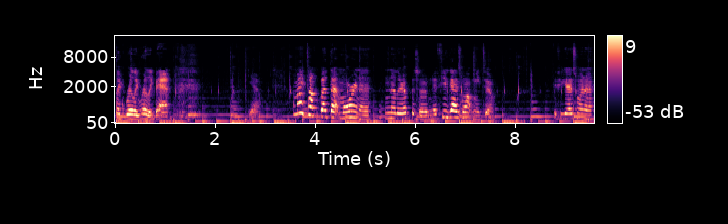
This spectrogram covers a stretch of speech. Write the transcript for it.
Like really, really bad. yeah. I might talk about that more in a, another episode if you guys want me to if you guys want to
